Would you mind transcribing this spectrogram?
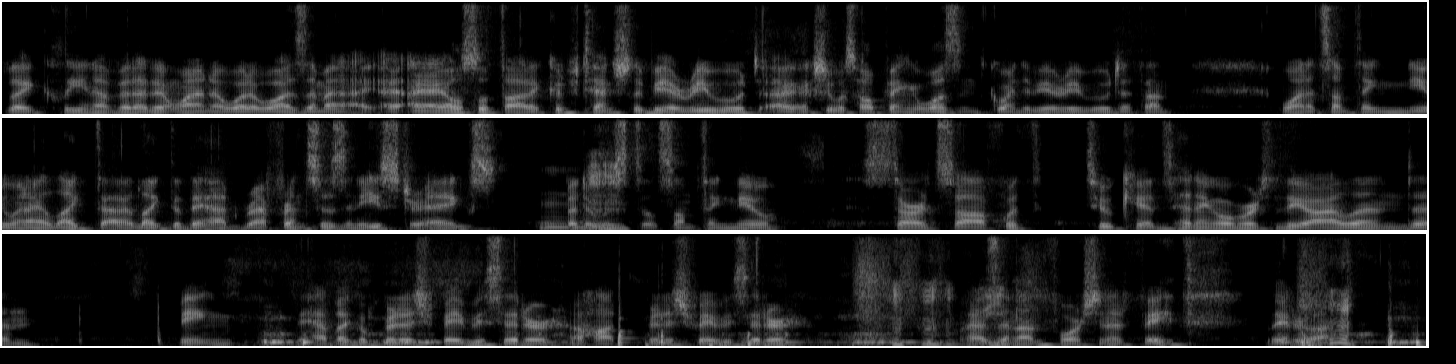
like clean of it. I didn't want to know what it was. I mean, I, I also thought it could potentially be a reboot. I actually was hoping it wasn't going to be a reboot. I thought wanted something new, and I liked that. I liked that they had references and Easter eggs, but it was mm-hmm. still something new. It starts off with two kids heading over to the island and being they have like a British babysitter, a hot British babysitter who has an unfortunate fate later on.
